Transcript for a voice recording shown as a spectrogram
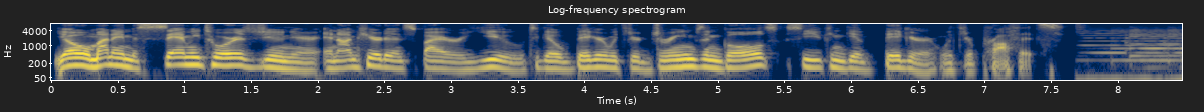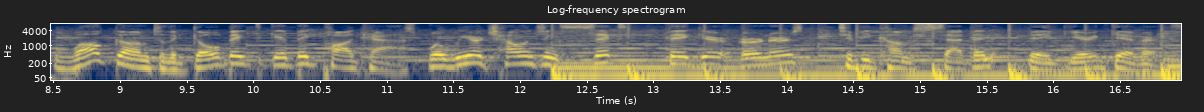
Yo, my name is Sammy Torres Jr., and I'm here to inspire you to go bigger with your dreams and goals so you can give bigger with your profits. Welcome to the Go Big to Give Big podcast, where we are challenging six figure earners to become seven figure givers.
